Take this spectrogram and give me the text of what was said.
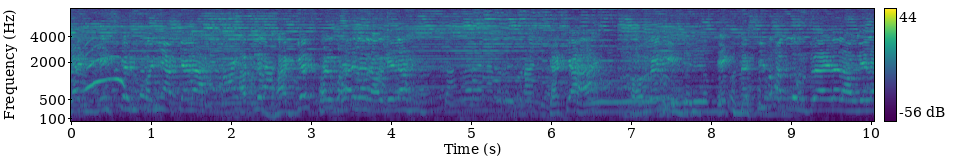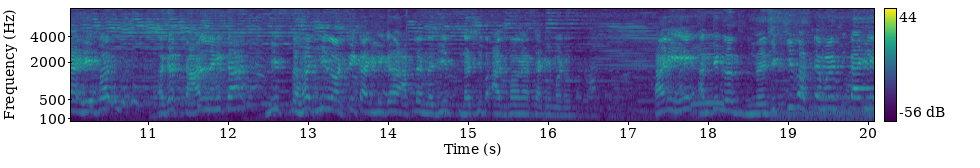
या निलेशच्या रूपाने आपल्याला आपलं भाग्यच फळफळायला लावलेलं आहे. त्याच्या पावलांनी एक नशीब आपलं उजळायला लावलेलं आहे. बघ अगं काल नाही का मी सहज ही लॉटरी काढली का आपलं नजीब नशीब आजमावण्यासाठी म्हणून. आणि अगदी नजीकचीच असल्यामुळे ती काढली.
